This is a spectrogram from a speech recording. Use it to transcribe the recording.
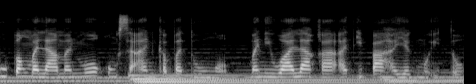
upang malaman mo kung saan ka patungo. Maniwala ka at ipahayag mo ito.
